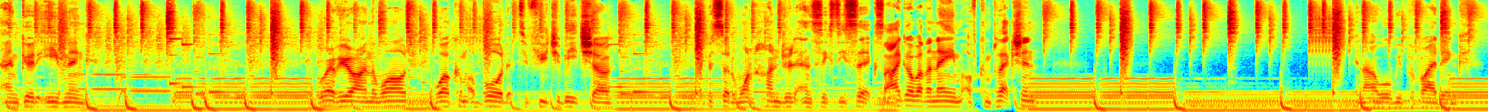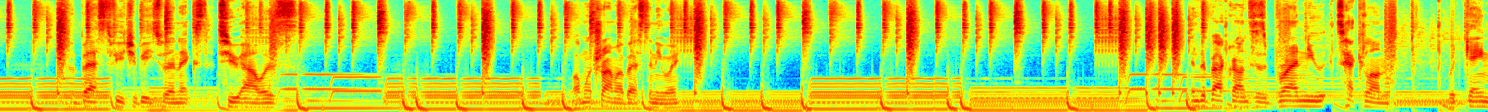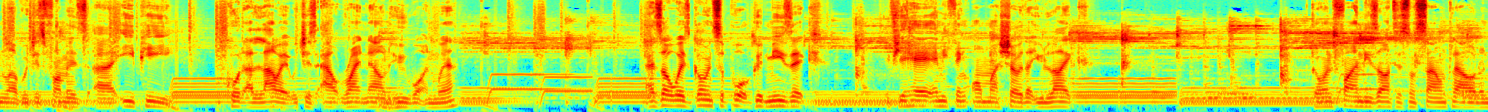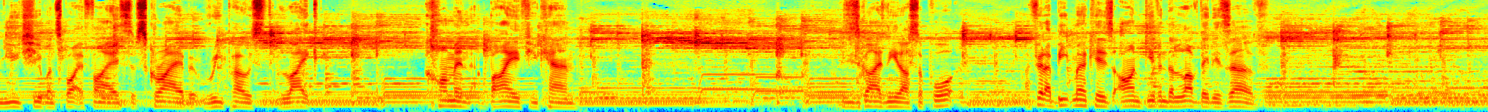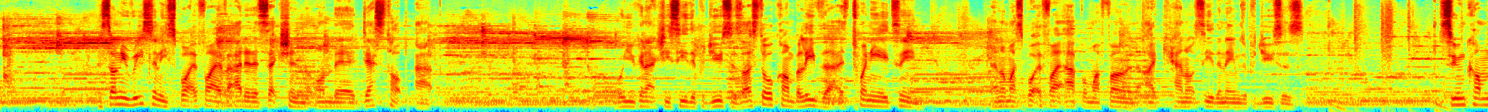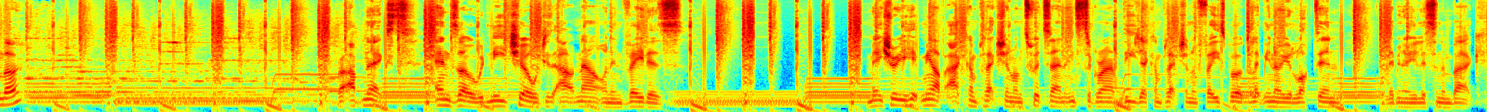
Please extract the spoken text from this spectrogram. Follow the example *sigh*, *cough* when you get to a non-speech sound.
And good evening. Wherever you are in the world, welcome aboard to Future Beat Show, episode 166. I go by the name of Complexion, and I will be providing the best future beats for the next two hours. I'm gonna try my best anyway. In the background, this is brand new Tek.Lun with Game Love, which is from his uh, EP called Allow It, which is out right now on Who, What, and Where. As always, go and support good music. If you hear anything on my show that you like, go and find these artists on SoundCloud, on YouTube, on Spotify. Subscribe, repost, like, comment, buy if you can. These guys need our support. I feel like beatmakers aren't given the love they deserve. It's only recently Spotify have added a section on their desktop app where you can actually see the producers. I still can't believe that. It's 2018. And on my Spotify app on my phone, I cannot see the names of producers. Soon come though. Right, up next, Enzo with Need Chill, which is out now on Invdrs. Make sure you hit me up at Complexion on Twitter and Instagram, DJ Complexion on Facebook. Let me know you're locked in. Let me know you're listening back.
